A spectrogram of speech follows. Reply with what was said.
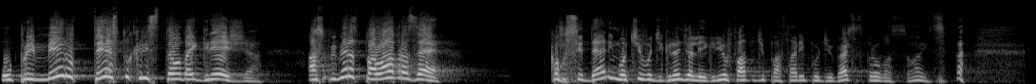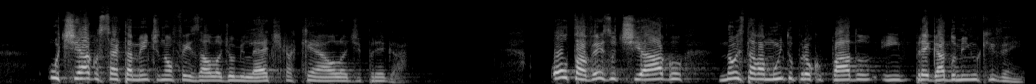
o primeiro texto cristão da igreja, as primeiras palavras é: considerem motivo de grande alegria o fato de passarem por diversas provações. O Tiago certamente não fez aula de homilética, que é aula de pregar. Ou talvez o Tiago não estava muito preocupado em pregar domingo que vem.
